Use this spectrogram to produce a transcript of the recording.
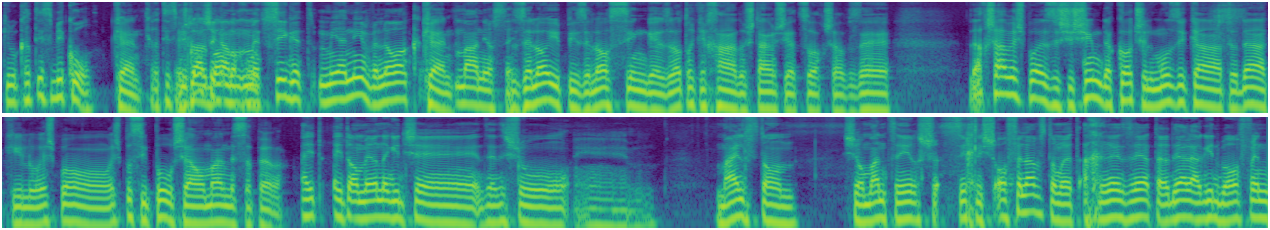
כאילו כרטיס ביקור. כן. כרטיס ביקור שגם בחוץ. מציג את מי אני ולא רק כן. מה אני עושה. זה לא EP, זה לא סינגל, זה לא track אחד או שתיים שיצאו עכשיו, זה... זה עכשיו יש פה איזה 60 דקות של מוזיקה, אתה יודע, כאילו, יש פה, יש פה סיפור שהאומן מספר. היית, היית אומר נגיד שזה איזשהו אה, מיילסטון שאומן צעיר ש... צריך לשאוף אליו זאת אומרת אחרי זה אתה יודע להגיד באופן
